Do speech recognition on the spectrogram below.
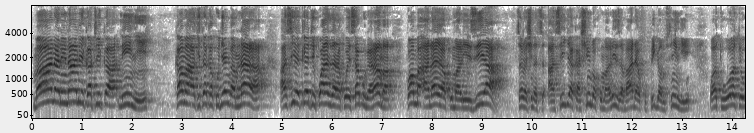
maana ni nani katika ninyi kama akitaka kujenga mnara asiyeketi kwanza na kuhesabu gharama kwamba anayo ya kumalizia? Mstari wa 29 asije akashindwa kumaliza baada ya kupiga msingi watu wote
